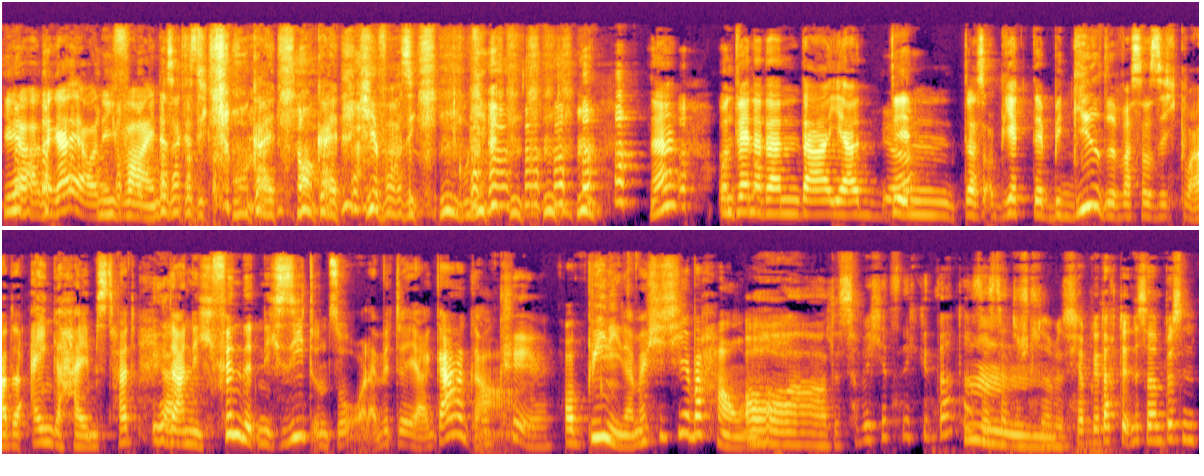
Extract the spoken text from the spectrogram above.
Ja, dann kann er auch nicht weinen. Da sagt er sich, oh geil, oh geil, hier war sie. Ne? Und wenn er dann da ja, Den, das Objekt der Begierde, was er sich gerade eingeheimst hat, Ja. da nicht findet, nicht sieht und so, oh, da wird er ja gaga. Okay. Oh, Bini, da möchte ich dich aber hauen. Oh, das habe ich jetzt nicht gedacht, dass das dann so schlimm ist. Ich habe gedacht, dann ist er ein bisschen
